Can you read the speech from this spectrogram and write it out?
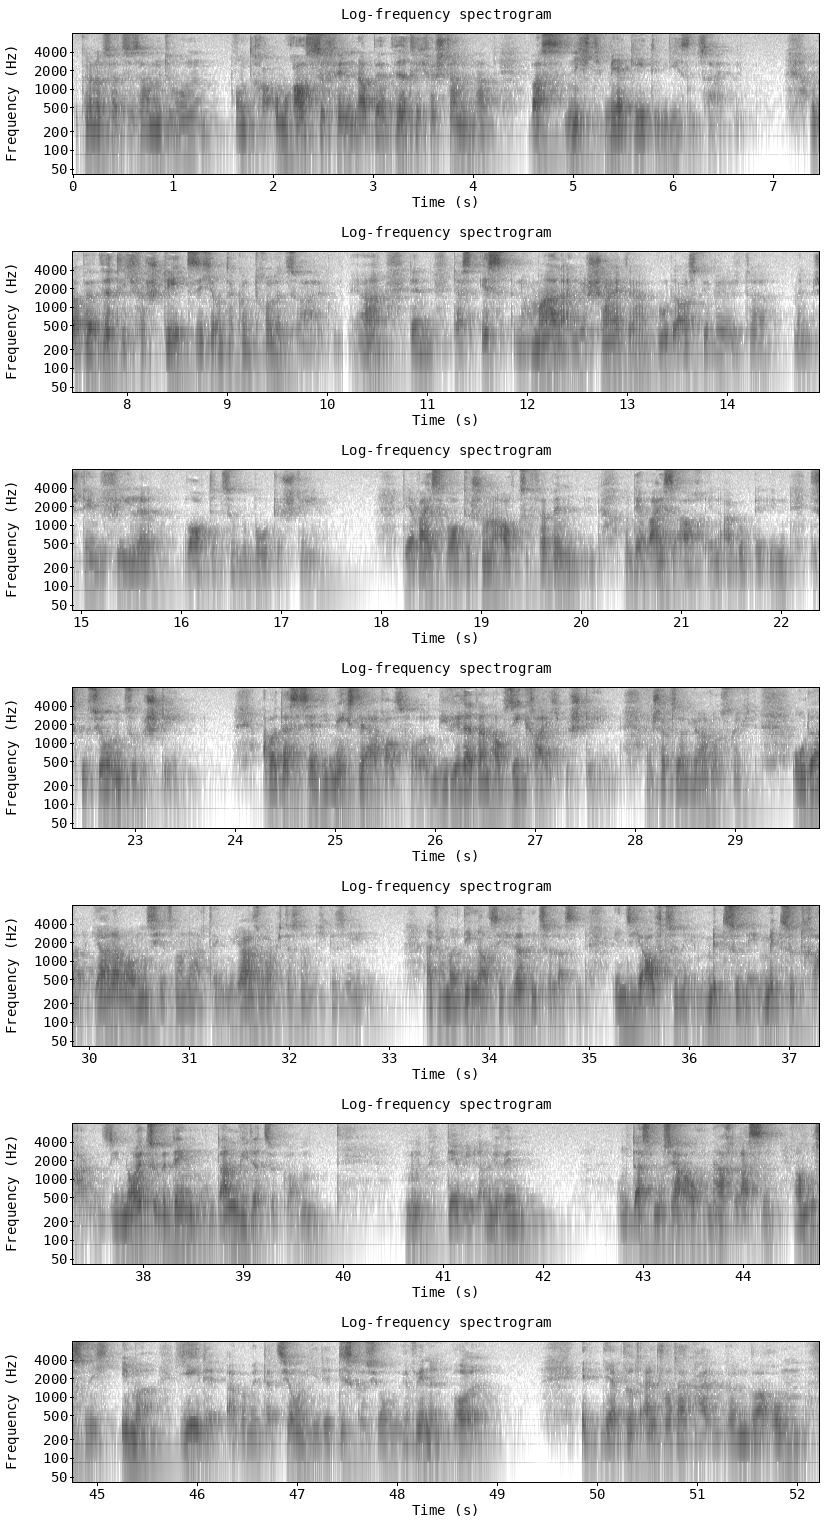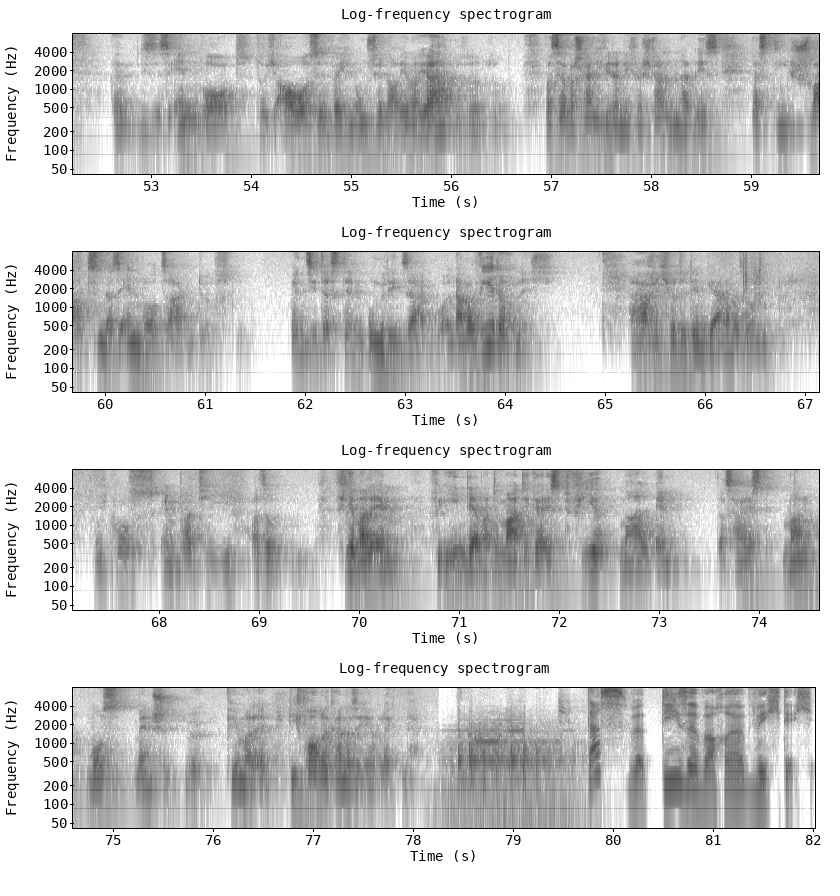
Wir können uns ja zusammentun, und, um herauszufinden, ob er wirklich verstanden hat, was nicht mehr geht in diesen Zeiten und ob er wirklich versteht, sich unter Kontrolle zu halten. Ja? Denn das ist nochmal ein gescheiter, gut ausgebildeter Mensch, dem viele Worte zu Gebote stehen. Der weiß Worte schon auch zu verwenden und der weiß auch in, in Diskussionen zu bestehen. Aber das ist ja die nächste Herausforderung. Die will er dann auch siegreich bestehen. Anstatt zu sagen, ja, du hast recht. Oder, ja, darüber muss ich jetzt mal nachdenken. Ja, so habe ich das noch nicht gesehen einfach mal Dinge auf sich wirken zu lassen, in sich aufzunehmen, mitzunehmen, mitzutragen, sie neu zu bedenken und dann wiederzukommen, hm, der will dann gewinnen. Und das muss er auch nachlassen. Man muss nicht immer jede Argumentation, jede Diskussion gewinnen wollen. Der wird einen Vortrag halten können, warum äh, dieses N-Wort durchaus, in welchen Umständen auch immer, ja, was er wahrscheinlich wieder nicht verstanden hat, ist, dass die Schwarzen das N-Wort sagen dürften wenn sie das denn unbedingt sagen wollen. Aber wir doch nicht. Ach, ich würde dem gerne mal so einen, so einen Kurs Empathie, also 4 mal M. Für ihn, der Mathematiker, ist 4 mal M. Das heißt, man muss Menschen mögen. 4 mal M. Die Formel kann er sich ja vielleicht merken. Das wird diese Woche wichtig.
